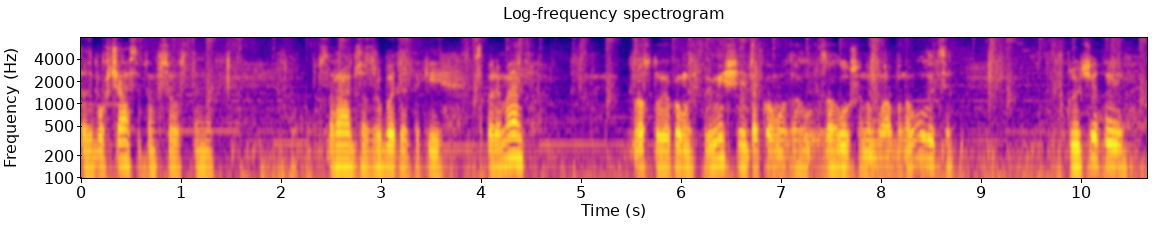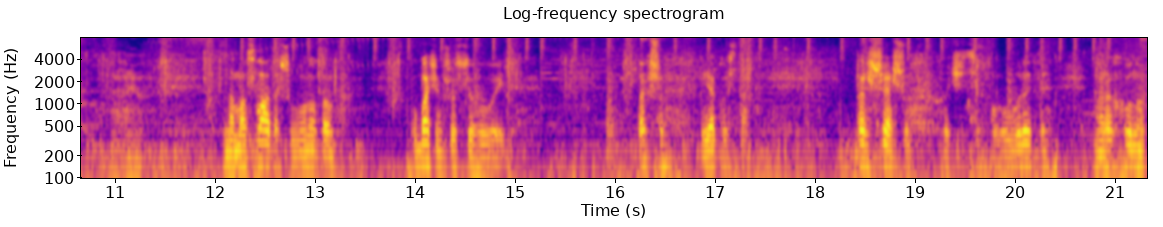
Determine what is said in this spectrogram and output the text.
дасть Бог час і там все остальне. Постараємося зробити такий експеримент. Просто в якомусь приміщенні, такому заглушеному або на вулиці, включити на масла, так щоб воно там побачимо, що з цього вийде. Так що якось так. Перше, що хочеться поговорити на рахунок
